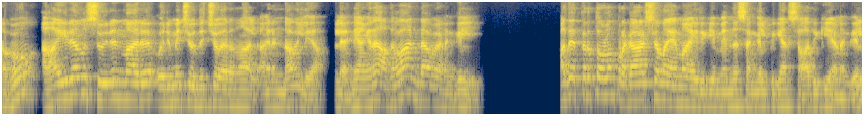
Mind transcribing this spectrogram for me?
അപ്പോ ആയിരം സൂര്യന്മാര് ഒരുമിച്ച് ഉദിച്ചു വരുന്നാൽ അങ്ങനെ ഉണ്ടാവില്ല അല്ലെ? ഇനി അങ്ങനെ അഥവാ ഉണ്ടാവുകയാണെങ്കിൽ അത് എത്രത്തോളം പ്രകാശമയമായിരിക്കും എന്ന് സങ്കല്പിക്കാൻ സാധിക്കുകയാണെങ്കിൽ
